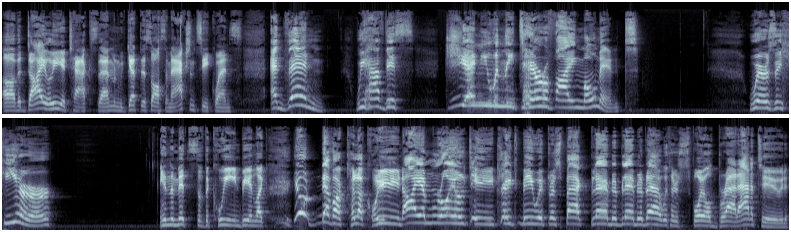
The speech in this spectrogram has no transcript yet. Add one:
uh, the Dai Li attacks them, and we get this awesome action sequence. And then we have this genuinely terrifying moment where Zahir, in the midst of the queen being like, You never kill a queen! I am royalty! Treat me with respect! Blah, blah, blah, blah, blah, with her spoiled brat attitude.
